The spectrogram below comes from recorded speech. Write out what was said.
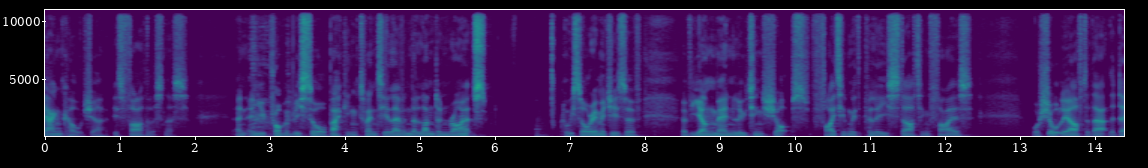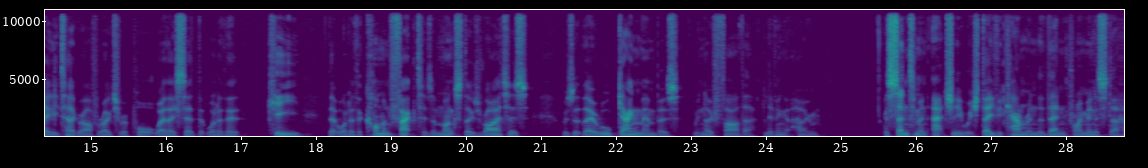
gang culture is fatherlessness. And, and you probably saw back in 2011 the London riots. We saw images of, of young men looting shops, fighting with police, starting fires. Well, shortly after that, the Daily Telegraph wrote a report where they said that one of the key that one of the common factors amongst those rioters was that they were all gang members with no father living at home. A sentiment actually which David Cameron, the then Prime Minister,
